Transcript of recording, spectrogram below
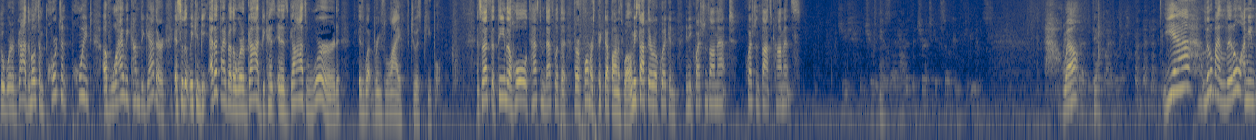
the Word of God. The most important point of why we come together is so that we can be edified by the Word of God because it is God's Word is what brings life to His people. And so that's the theme of the whole Testament. That's what the, the reformers picked up on as well. Let me stop there real quick. And any questions on that? Questions, thoughts, comments? Yeah. said, how did the church get so confused? Well, said, yeah. little by little. yeah, little by little. I mean,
